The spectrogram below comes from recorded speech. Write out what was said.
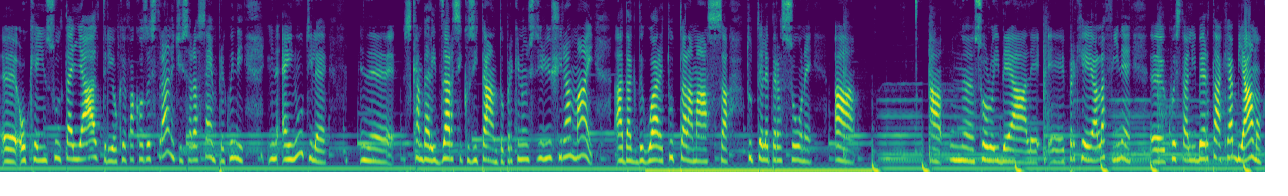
eh, o che insulta gli altri o che fa cose strane ci sarà sempre, quindi in- è inutile eh, scandalizzarsi così tanto perché non si riuscirà mai ad adeguare tutta la massa, tutte le persone a a un solo ideale. Perché alla fine eh, questa libertà che abbiamo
